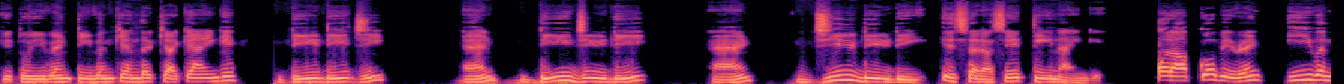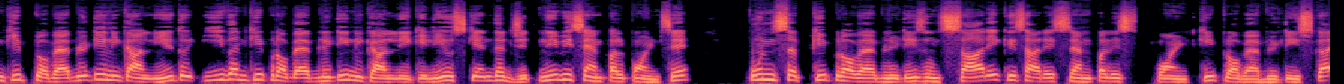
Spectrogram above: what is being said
की। तो इवेंट ई वन के अंदर क्या क्या आएँगे? D D G and D G D and G D D इस तरह से तीन आएँगे। और आपको अब इवेंट ई वन की प्रोबेबिलिटी निकालनी है तो ई वन की प्रोबेबिलिटी निकालने के लिए उसके अंदर जितने भी सैंपल पॉइंट्स है, उन सब की प्रोबेबिलिटीज उन सारे के सारे सैंपल इस पॉइंट की प्रोबेबिलिटीज का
